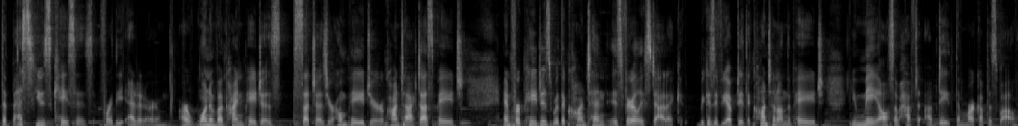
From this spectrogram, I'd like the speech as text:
The best use cases for the editor are one of a kind pages, such as your homepage or your contact us page, and for pages where the content is fairly static, because if you update the content on the page, you may also have to update the markup as well.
